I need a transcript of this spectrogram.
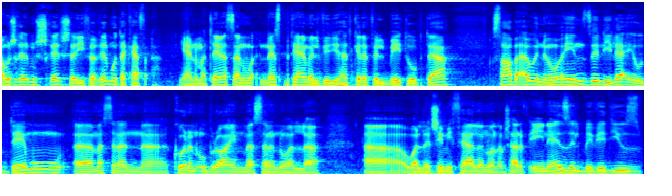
أو مش غير مش غير شريفة غير متكافئة. يعني لما تلاقي مثلا ناس بتعمل فيديوهات كده في البيت وبتاع صعب قوي إن هو ينزل يلاقي قدامه آه، مثلا آه، كونان أوبراين مثلا ولا آه، ولا جيمي فالن ولا مش عارف إيه نازل ب videos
